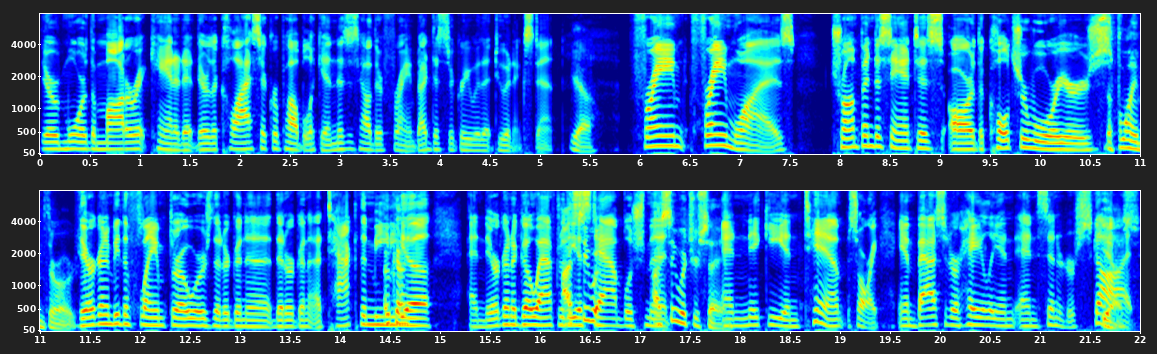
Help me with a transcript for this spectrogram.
they're more the moderate candidate. They're the classic Republican. This is how they're framed. I disagree with it to an extent. Yeah. Framed frame wise, Trump and DeSantis are the culture warriors. The flamethrowers. they're going to be the flamethrowers that are going to that are going to attack the media and they're going to go after I the what- establishment. I see what you're saying. And Nikki and Tim, sorry, Ambassador Haley and, and Senator Scott Yes.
